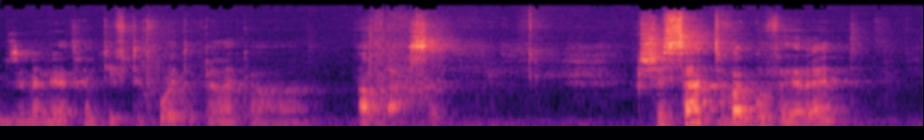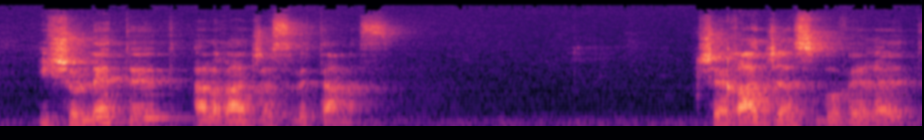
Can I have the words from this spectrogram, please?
אם זה מעניין אתכם, תפתחו את הפרק ה-14. כשסטווה גוברת, היא שולטת על רג'ס ותמאס. כשרג'ס גוברת,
